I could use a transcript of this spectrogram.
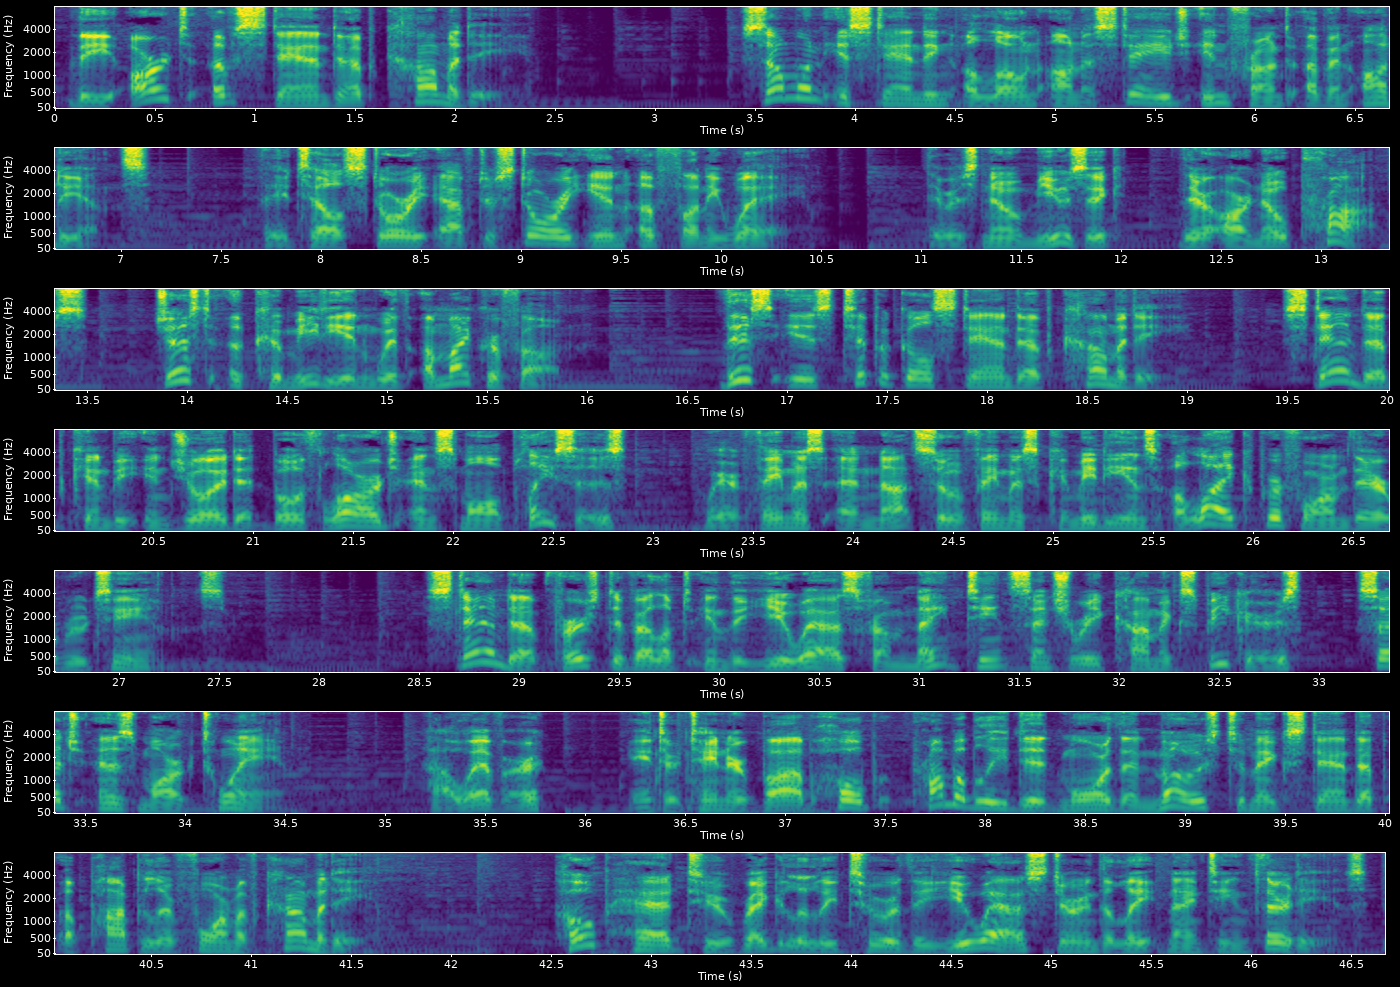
The art of stand up comedy. Someone is standing alone on a stage in front of an audience. They tell story after story in a funny way. There is no music, there are no props, just a comedian with a microphone. This is typical stand up comedy. Stand up can be enjoyed at both large and small places where famous and not so famous comedians alike perform their routines. Stand up first developed in the US from 19th century comic speakers such as Mark Twain. However, entertainer Bob Hope probably did more than most to make stand up a popular form of comedy. Hope had to regularly tour the US during the late 1930s.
